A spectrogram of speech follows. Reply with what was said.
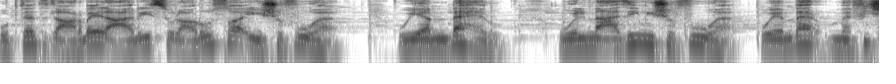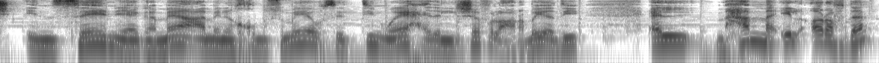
وابتدت العربية العريس والعروسة يشوفوها. وينبهروا والمعازيم يشوفوها وينبهروا. مفيش إنسان يا جماعة من ال 560 واحد اللي شافوا العربية دي قال محمد إيه القرف ده؟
